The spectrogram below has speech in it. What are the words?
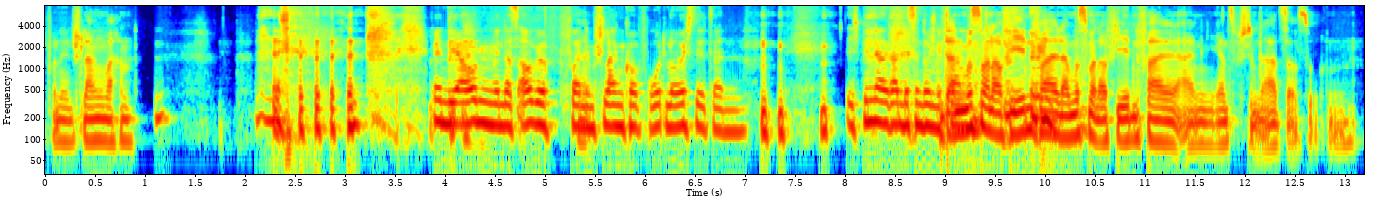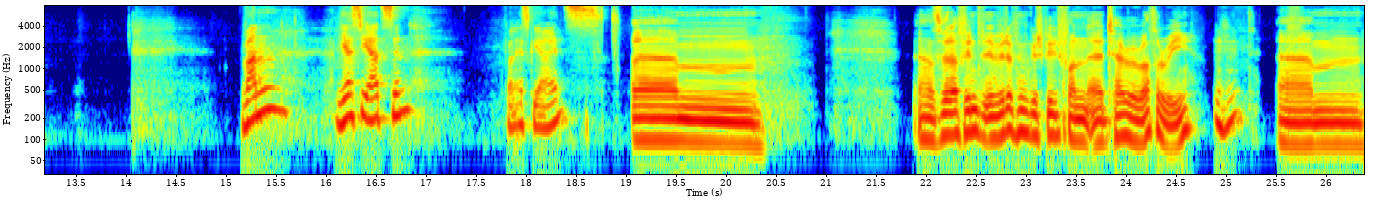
von den Schlangen machen. Wenn die Augen, wenn das Auge von dem Schlangenkopf rot leuchtet, dann. Ich bin da gerade ein bisschen drin gefangen. Dann muss man auf jeden Fall, da muss man auf jeden Fall einen ganz bestimmten Arzt aufsuchen. Wann, wie heißt die Ärztin von SG1? Ähm, ja, es wird auf jeden Fall, wird auf jeden Fall gespielt von äh, Terry Rothery. Mhm. Ähm,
